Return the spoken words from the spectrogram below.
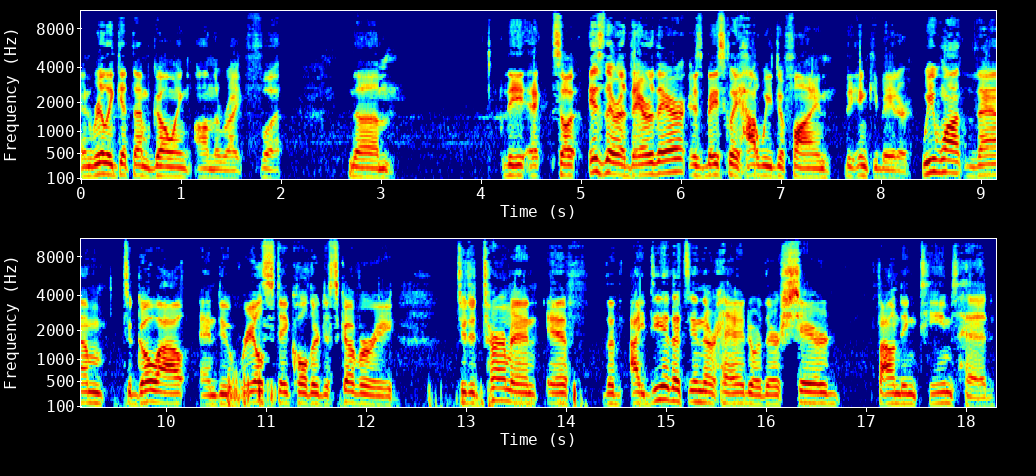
and really get them going on the right foot. Um, the so is there a there there is basically how we define the incubator. We want them to go out and do real stakeholder discovery to determine if the idea that's in their head or their shared founding team's head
